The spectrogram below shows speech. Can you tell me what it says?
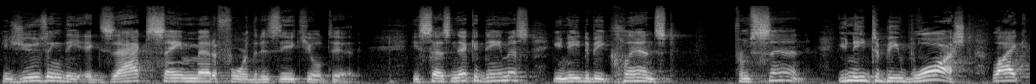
He's using the exact same metaphor that Ezekiel did. He says, Nicodemus, you need to be cleansed from sin. You need to be washed like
